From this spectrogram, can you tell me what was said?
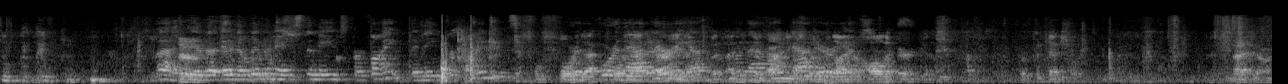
But So- it, it eliminates the needs for find, the need for findings For that, for that area, but I for think the that findings opt-out would apply to area. all the areas, or potentially. Uh,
